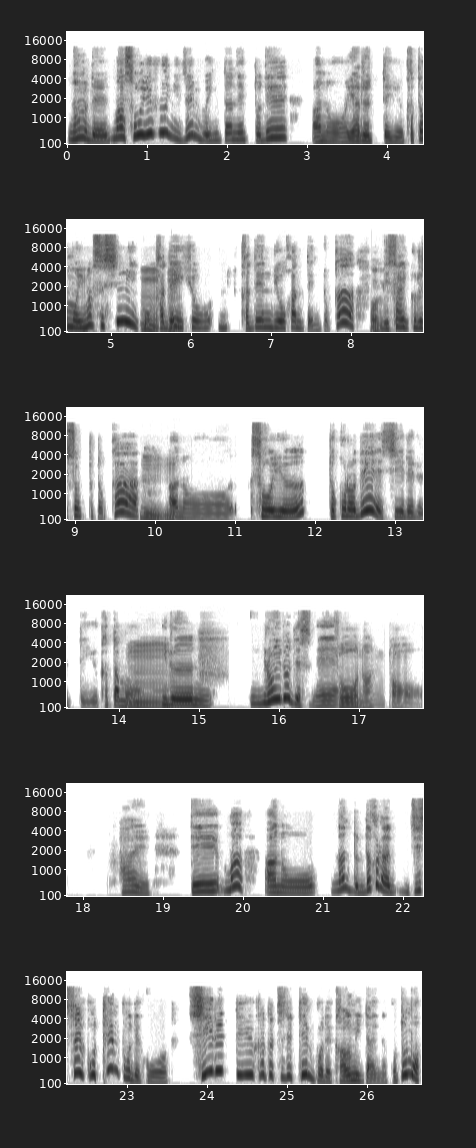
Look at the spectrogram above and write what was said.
なので、まあそういうふうに全部インターネットで、あの、やるっていう方もいますし、こうんう家電表、家電量販店とか、はいリサイクルショップとか、うんうんあの、そういうところで仕入れるっていう方もいる、いろいろですね。そうなんだ。はい。で、まあ、あの、なんと、だから実際こう店舗でこう、仕入れっていう形で店舗で買うみたいなことも、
